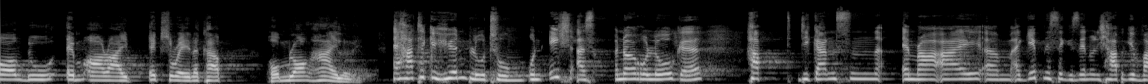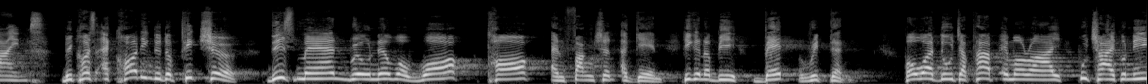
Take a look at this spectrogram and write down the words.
มองดู MRI X-ray นะครับ ผมร้องไห้เลย Er hatte Gehirnblutung und ich als Neurologe habe die ganzen MRI-Ergebnisse gesehen und ich habe geweint. because according to the picture this man will never walk talk and function again he gonna be bedridden เพราะว่าดูจากภาพ MRI ผู้ชายคนนี้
